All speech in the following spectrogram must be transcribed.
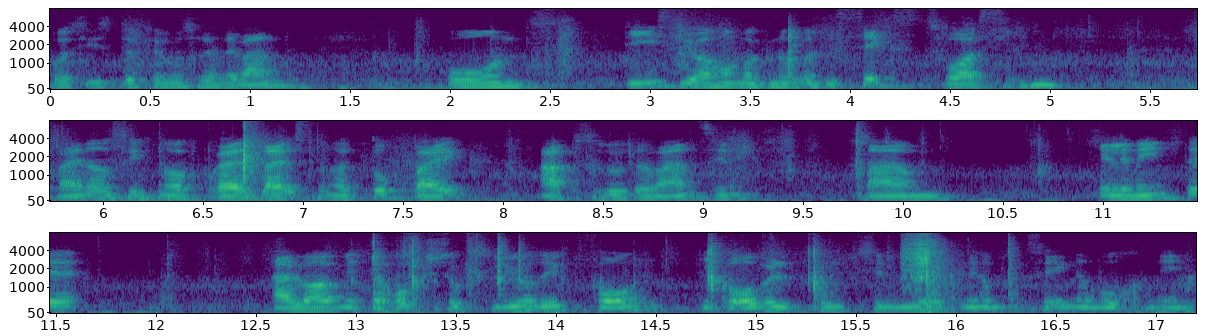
was ist da für uns relevant. Und dieses Jahr haben wir genommen die 627. Meiner Ansicht nach Preis-Leistung ein Top-Bike, absoluter Wahnsinn ähm, Elemente allein mit der Rockstocks Lyrik fahren. Die Gabel funktioniert, wir haben es gesehen am Wochenende,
